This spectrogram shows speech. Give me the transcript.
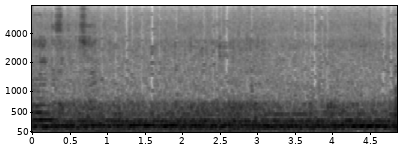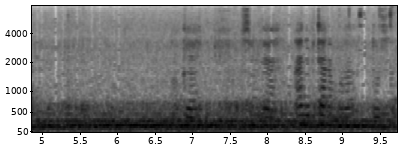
Oraya nasıl gideceğim? Okey. Şimdi bence bir tane burada dursun.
